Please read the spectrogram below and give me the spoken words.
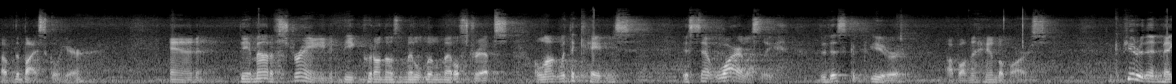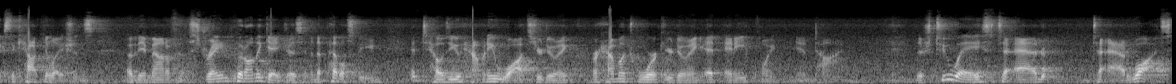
of the bicycle here. And the amount of strain being put on those little metal strips, along with the cadence, is sent wirelessly to this computer up on the handlebars. The computer then makes the calculations of the amount of strain put on the gauges and the pedal speed and tells you how many watts you're doing or how much work you're doing at any point in time. There's two ways to add to add watts.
